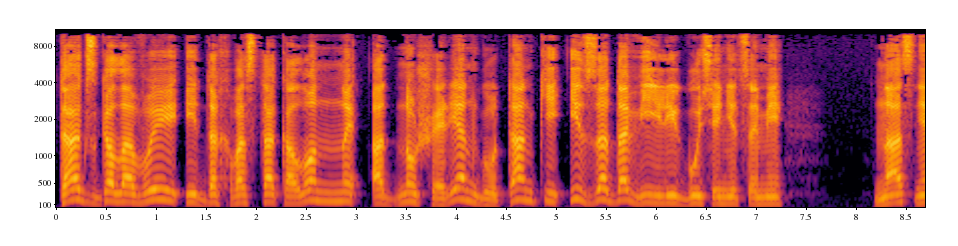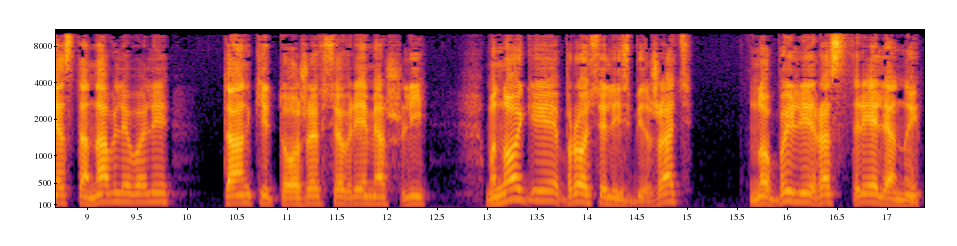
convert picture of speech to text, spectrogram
Так с головы и до хвоста колонны одну шеренгу танки и задавили гусеницами. Нас не останавливали, танки тоже все время шли. Многие бросились бежать, но были расстреляны.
